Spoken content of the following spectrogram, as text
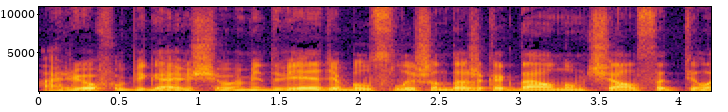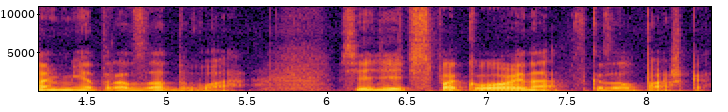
а рев убегающего медведя был слышен даже когда он умчался километра за два. — Сидите спокойно, — сказал Пашка.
